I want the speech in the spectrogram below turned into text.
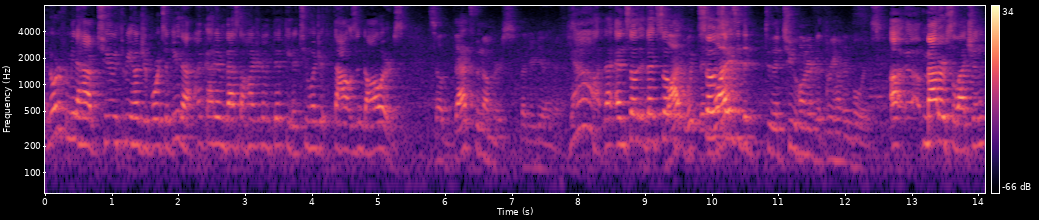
in order for me to have two 300 boards to do that i've got to invest 150 to 200000 dollars. So that's the numbers that you're dealing with. Yeah that, and so that's so why, wh- so why so- is it the, to the 200 to 300 boards? Uh, matter of selection,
